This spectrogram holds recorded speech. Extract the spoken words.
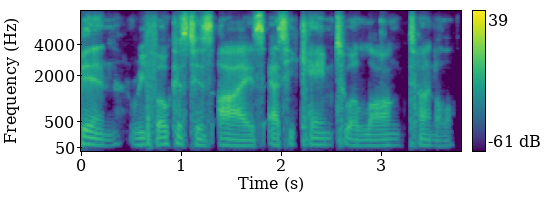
Bin refocused his eyes as he came to a long tunnel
